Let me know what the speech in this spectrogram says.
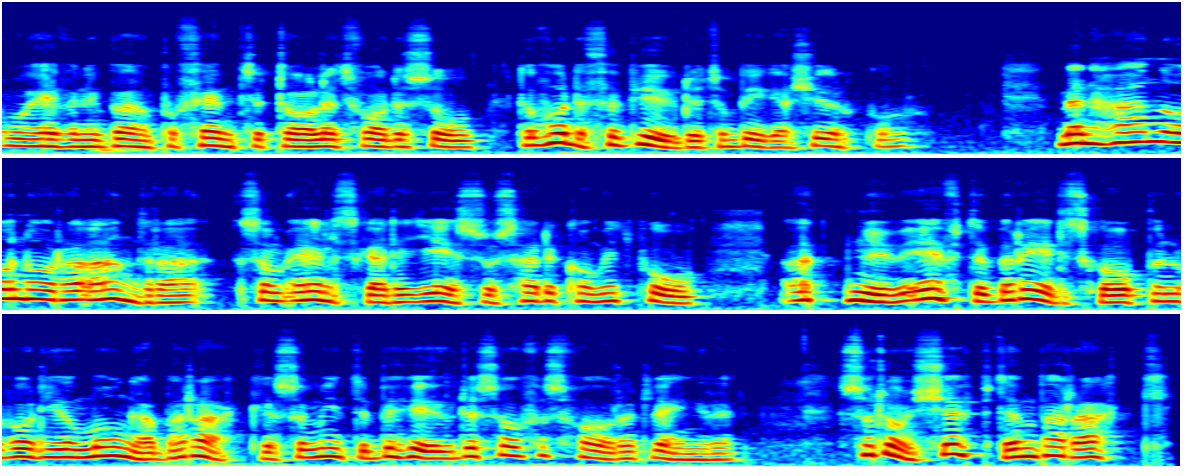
och även i början på 50-talet var det så, då var det förbjudet att bygga kyrkor. Men han och några andra som älskade Jesus hade kommit på att nu efter beredskapen var det ju många baracker som inte behövdes av försvaret längre. Så de köpte en barack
